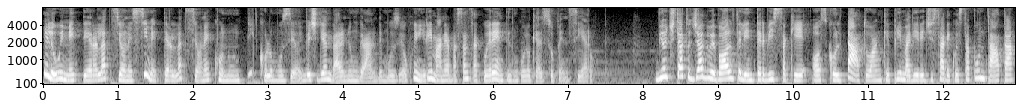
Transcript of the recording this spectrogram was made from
e lui mette in relazione, si mette in relazione con un piccolo museo invece di andare in un grande museo, quindi rimane abbastanza coerente con quello che è il suo pensiero. Vi ho citato già due volte l'intervista che ho ascoltato anche prima di registrare questa puntata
